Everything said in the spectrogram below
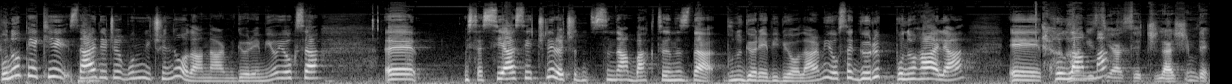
Bunu peki sadece bunun içinde olanlar mı göremiyor yoksa e, mesela siyasetçiler açısından baktığınızda bunu görebiliyorlar mı yoksa görüp bunu hala e, hangi kullanmak siyasetçiler şimdi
